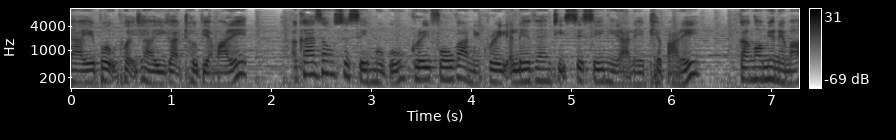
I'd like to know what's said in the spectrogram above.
ညာရေးဘုတ်အဖွဲ့အရာကြီးကထုတ်ပြန်ပါတယ်။အခန်းဆုံးစစ်ဆေးမှုကို Grade 4ကနေ Grade 11ထိစစ်ဆေးနေတာလည်းဖြစ်ပါတယ်။ ကံကောမြို့နယ်မှာ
